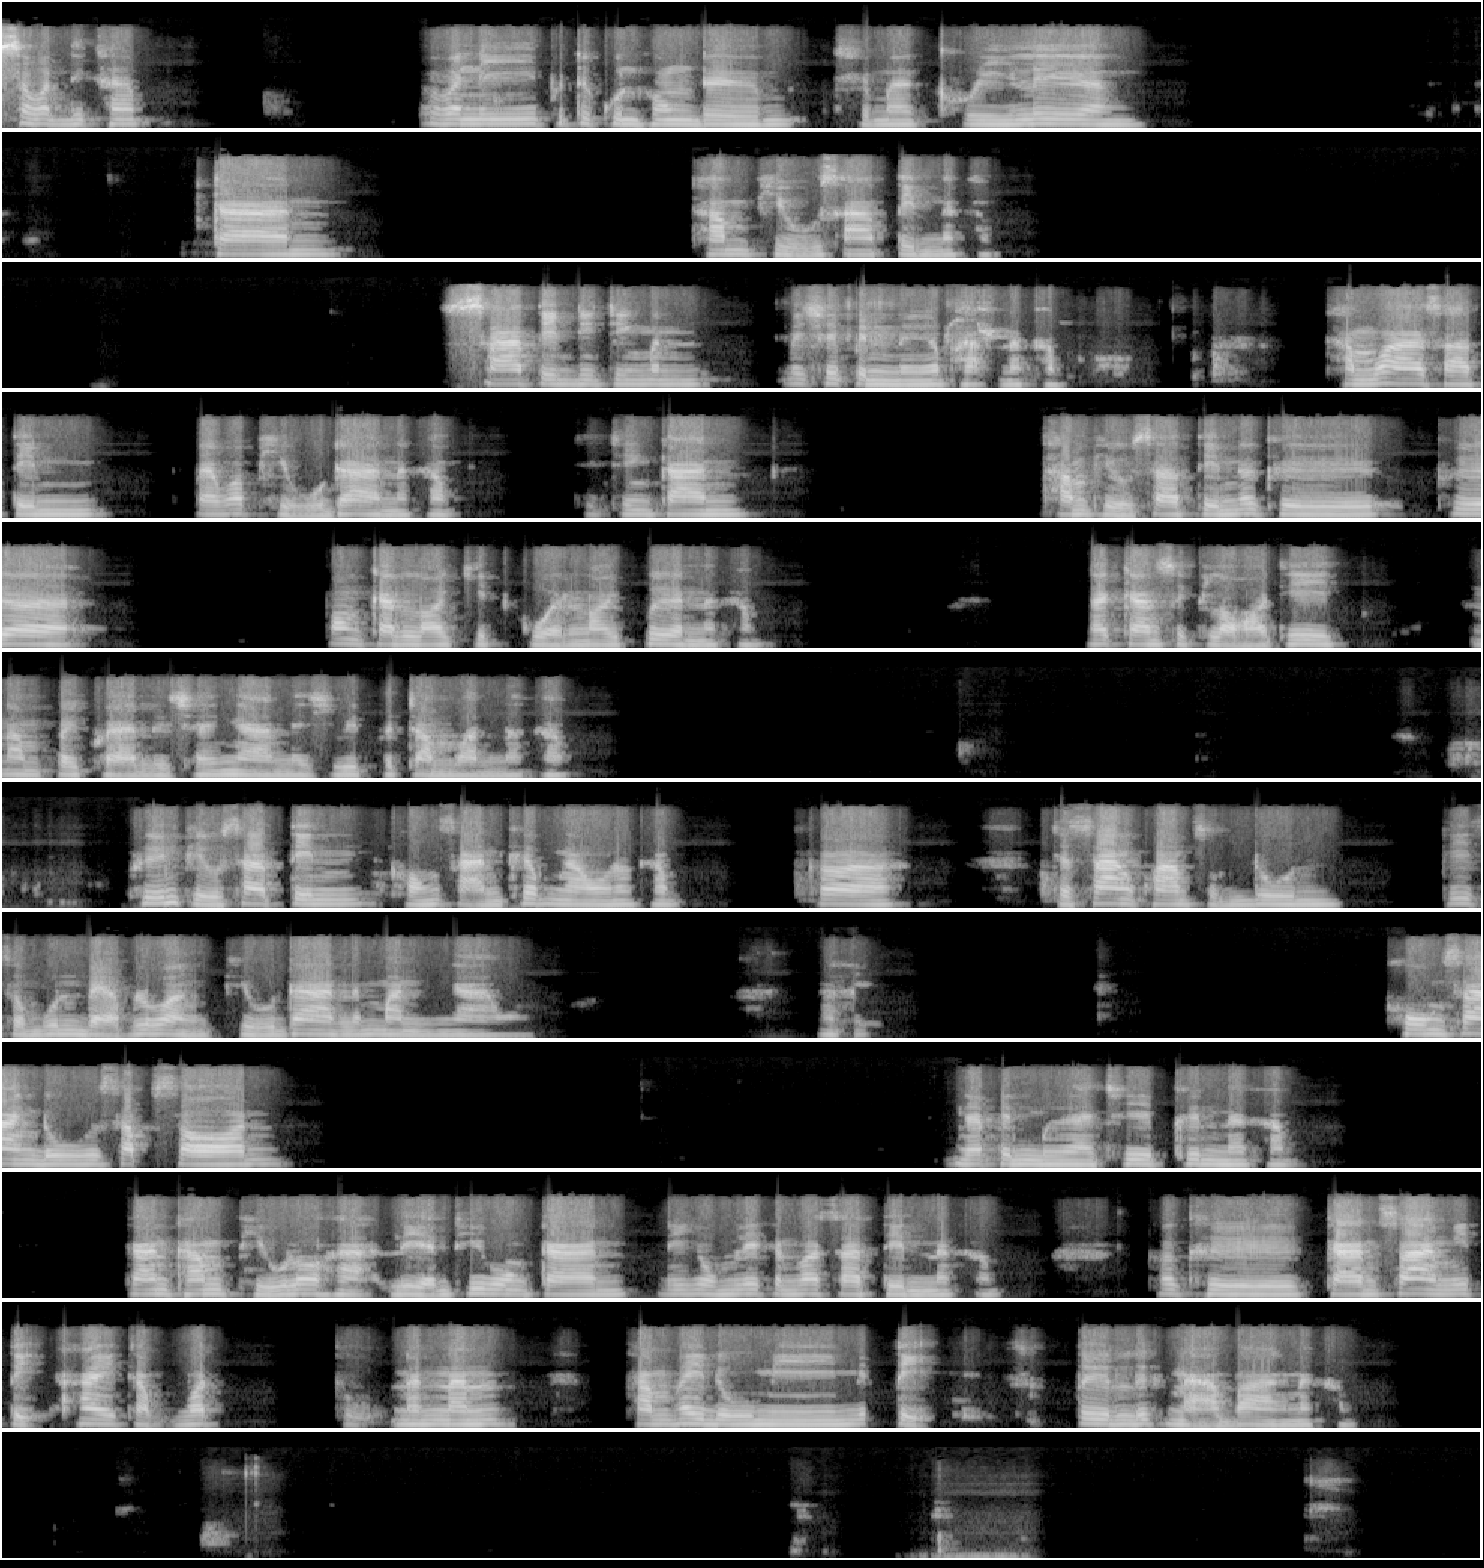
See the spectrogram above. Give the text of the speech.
สวัสดีครับ วันนี้พุทธคุณคงเดิมจะมาคุยเรื่อง การทำผิวซาตินนะครับ ซาตินจริง ๆ มันไม่ใช่เป็นเนื้อผ้านะครับคำว่าซาติน แปลว่าผิวด้านนะครับ จริง ๆ การทำผิวซาตินก็คือ พื่อป้องกันรอยขีดข่วนรอยเปื้อนนะครับ และการสึกหลอที่นำไปแขวนหรือใช้งานในชีวิตประจำวันนะครับ พื้นผิวซาตินของสารเคลือบเงานะครับ ก็จะสร้างความสมดุลที่สมบูรณ์แบบระหว่างผิวด้านและมันเงานะครับ โครงสร้างดูซับซ้อนและเป็นมืออาชีพขึ้นนะครับ การทำผิวโลหะเหรียญที่วงการนิยมเรียกกันว่าซาตินนะครับ ก็คือการสร้างมิติให้กับวัตถุนั้นๆทำให้ดูมีมิติตื้นลึกหนาบางนะครับ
